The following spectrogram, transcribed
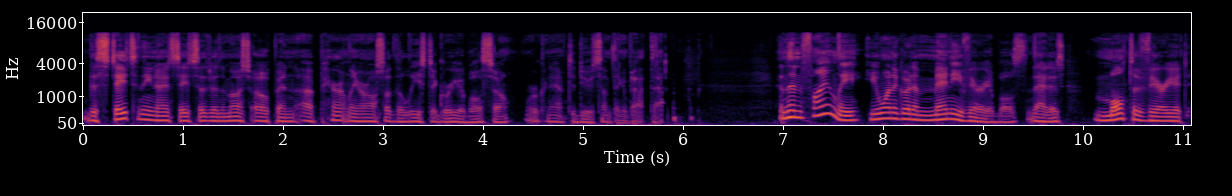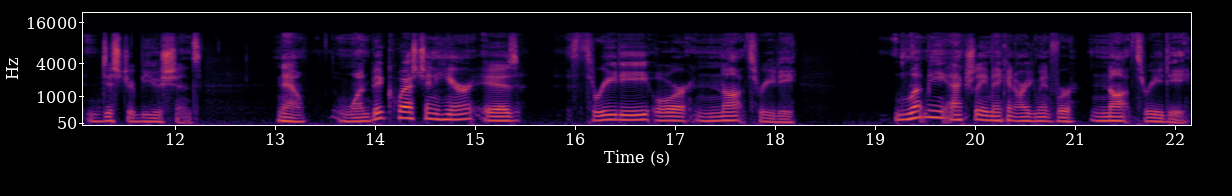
The states in the United States that are the most open apparently are also the least agreeable. So we're going to have to do something about that. And then finally, you want to go to many variables, that is multivariate distributions. Now, one big question here is 3D or not 3D. Let me actually make an argument for not 3D.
